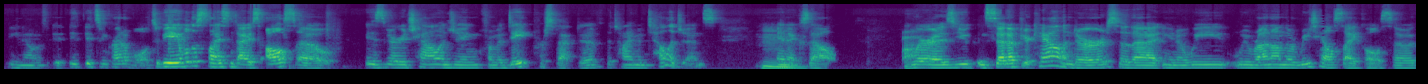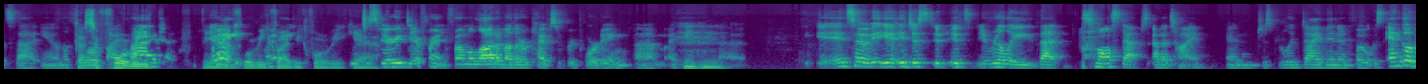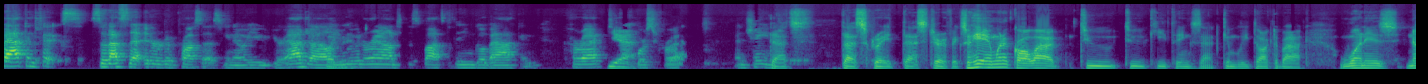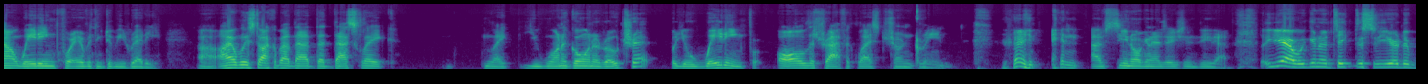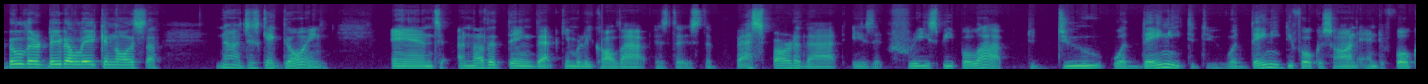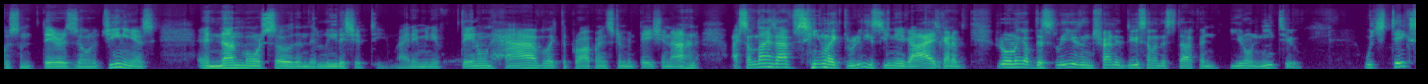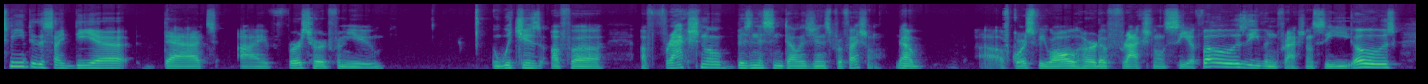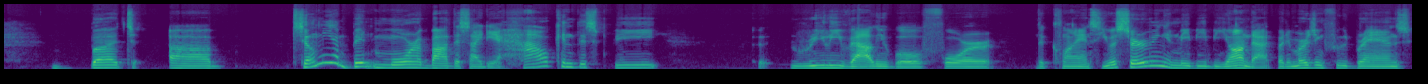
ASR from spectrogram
You know, it, it- it's incredible to be able to slice and dice. Also, is very challenging from a date perspective, the time intelligence in Hmm. Excel. Ah. Whereas you can set up your calendar so that you know we we run on the retail cycle, so it's that you know the That's four a five four five, week. Yeah, Right, four week, five week, four week. yeah which is very different from a lot of other types of reporting. Um, I think, Mhm. uh, and so it, it just it, it's it really that small steps at a time, and just really dive in and focus, and go back and fix. So that's that iterative process. You know, you you're agile, Love you're it. moving around to the spots, but then you can go back and correct, Yeah. of course correct, and change. That's that's great. That's terrific. So hey, I'm going to call out two two key things that Kimberly talked about. One is not waiting for everything to be ready. Uh, I always talk about that. That that's like like you want to go on a road trip, but you're waiting for all the traffic lights to turn green, right? And I've seen organizations do that. Like, yeah, we're going to take this year to build our data lake and all this stuff. No, just get going. And another thing that Kimberly called out is this the best part of that is it frees people up to do what they need to do, what they need to focus on, and to focus on their zone of genius, and none more so than the leadership team, right? I mean, if they don't have like the proper instrumentation, I don't I sometimes I've seen like really senior guys kind of rolling up their sleeves and trying to do some of this stuff, and you don't need to. Which takes me to this idea that I first heard from you which is of a, a fractional business intelligence professional. Now, uh, of course, we've all heard of fractional CFOs, even fractional CEOs, but uh, tell me a bit more about this idea. How can this be uh, really valuable for the clients you're serving and maybe beyond that, but emerging food brands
